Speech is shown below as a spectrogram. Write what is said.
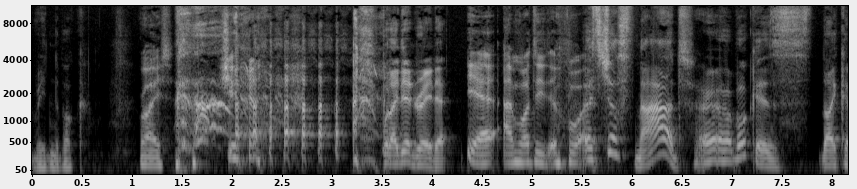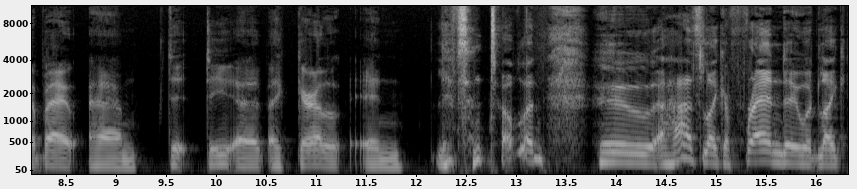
reading the book. Right. But I did read it. yeah, and what did what, It's just mad. Her, her book is like about um, d- d- uh, a girl in lives in Dublin who has like a friend who would like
